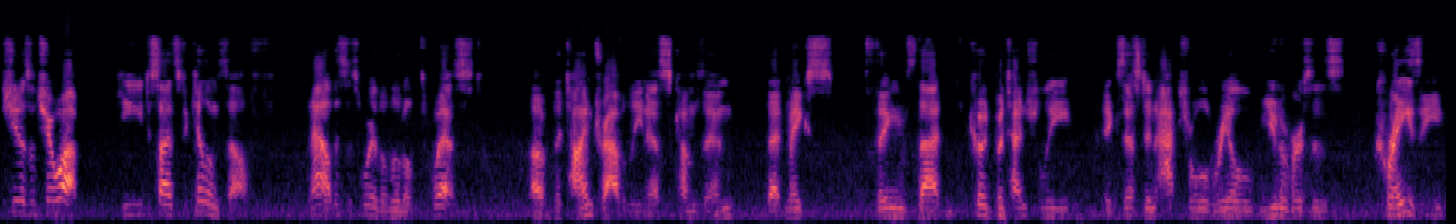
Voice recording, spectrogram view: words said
she doesn't show up. He decides to kill himself. Now, this is where the little twist of the time traveliness comes in that makes things that could potentially exist in actual real universes crazy.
